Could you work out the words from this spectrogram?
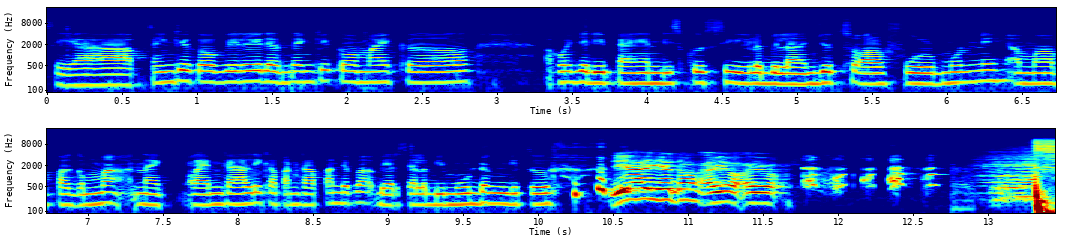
Siap. Thank you kok Billy dan thank you kok Michael aku jadi pengen diskusi lebih lanjut soal full moon nih sama Pak Gemak naik lain kali kapan-kapan deh Pak biar saya lebih mudeng gitu. Iya iya dong, ayo ayo.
